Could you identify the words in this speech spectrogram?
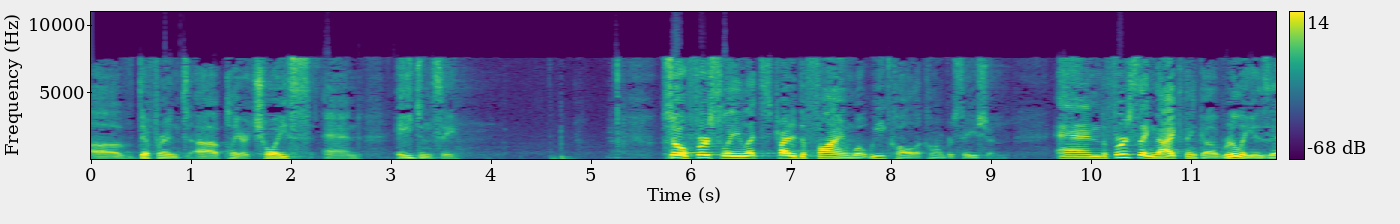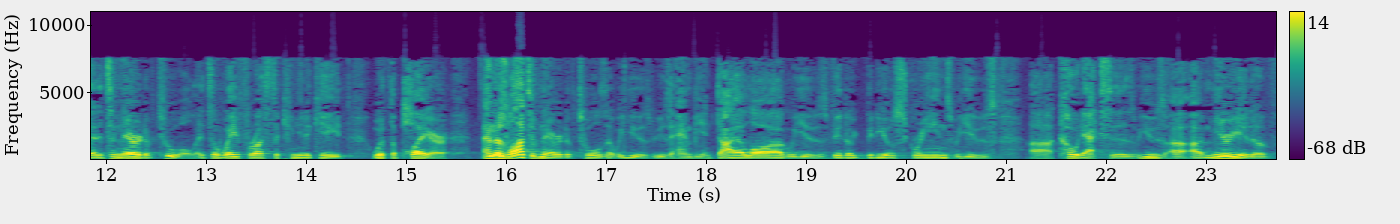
of different uh, player choice and agency. So firstly, let's try to define what we call a conversation. And the first thing that I think of really is that it's a narrative tool. It's a way for us to communicate with the player. And there's lots of narrative tools that we use. We use ambient dialogue, we use video, video screens, we use uh, codexes, we use a, a myriad of,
